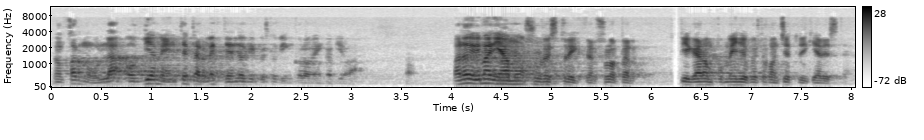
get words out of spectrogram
non far nulla, ovviamente permettendo che questo vincolo venga violato. Ma noi rimaniamo sul restrictor, solo per spiegare un po' meglio questo concetto di chiave esterna.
